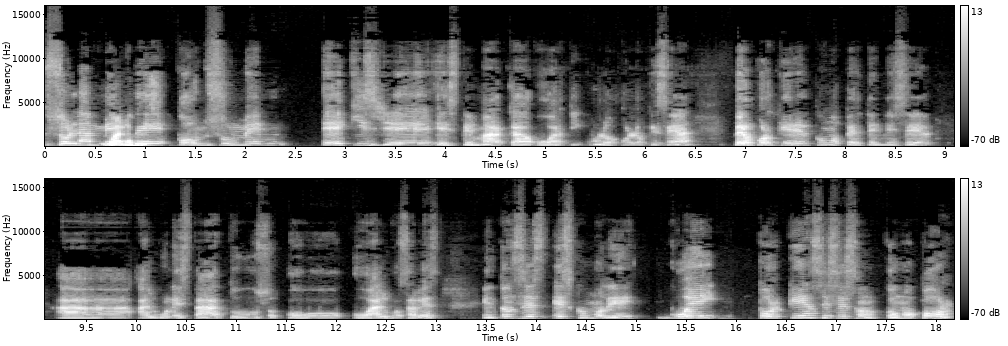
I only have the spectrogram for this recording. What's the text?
solamente consumen X, Y, este, marca o artículo o lo que sea, pero por querer como pertenecer a algún estatus o, o algo, ¿sabes? Entonces es como de, güey, ¿por qué haces eso? Como por,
